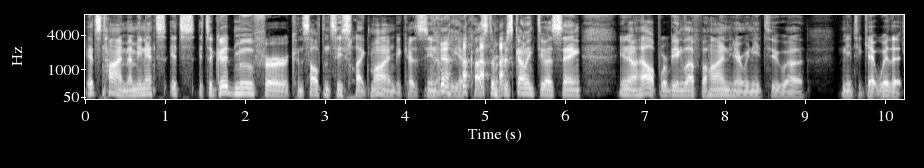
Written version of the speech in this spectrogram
It's time. I mean, it's it's it's a good move for consultancies like mine because you know we have customers coming to us saying, you know, help, we're being left behind here. We need to uh, need to get with it.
